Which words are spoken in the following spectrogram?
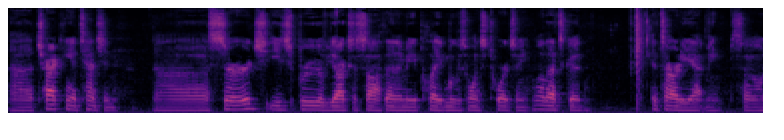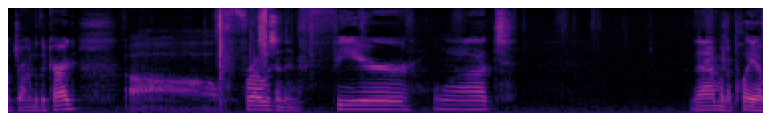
uh, tracking attention. Uh, Surge. Each brood of Yog-Sothoth enemy play moves once towards me. Well, that's good. It's already at me. So, draw another card. Oh, Frozen in Fear. What? Then I'm going to play a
